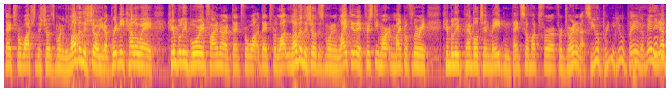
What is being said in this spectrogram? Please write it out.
Thanks for watching the show this morning. Loving the show. You know, Brittany Kellaway, Kimberly Boyd, Fine Art. Thanks for wa- thanks for lo- loving the show this morning. Liking it. Christy Martin, Michael Fleury, Kimberly Pembleton, Maiden. Thanks so much for, for joining us. So you were bringing you were bringing them in. You got,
